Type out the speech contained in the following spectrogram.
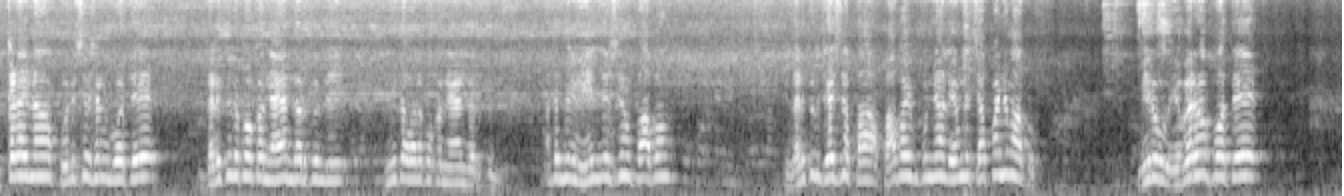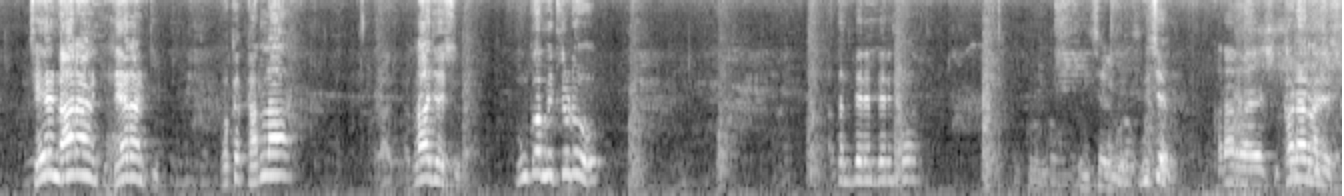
ఎక్కడైనా పోలీస్ స్టేషన్కి పోతే దళితులకు ఒక న్యాయం జరుగుతుంది మిగతా వాళ్ళకు ఒక న్యాయం జరుగుతుంది. అంటే మేము ఏం చేసినాం పాపం? దళితులు చేసిన పా పాప పుణ్యాలు ఏమన్నా చెప్పండి మాకు. మీరు ఎవరో పోతే చే నారానికి నేరానికి ఒక కర్ల రాజేష్ ఇంకో మిత్రుడు అతని పేరు ఏం పేరు ఇంకో? కడా రాయేష్ కడా రాజేష్.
